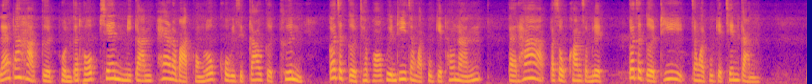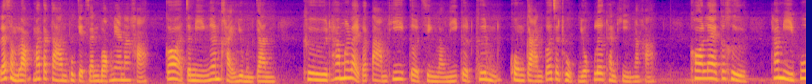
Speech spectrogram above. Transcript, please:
และถ้าหากเกิดผลกระทบ เช่น มีการแพร่ระบาดของโรคโควิด -19 เกิดขึ้น ก็จะเกิดเฉพาะพื้นที่จังหวัดภูเก็ตเท่านั้น แต่ถ้าประสบความสำเร็จก็จะเกิดที่จังหวัดภูเก็ตเช่นกัน และสำหรับมาตรการภูเก็ต sandbox เนี่ยนะคะ ก็จะมีเงื่อนไขอยู่เหมือนกัน คือถ้าเมื่อไหร่ก็ตามที่เกิดสิ่งเหล่านี้เกิดขึ้น โครงการก็จะถูกยกเลิกทันทีนะคะ ข้อแรกก็คือ ถ้ามีผู้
